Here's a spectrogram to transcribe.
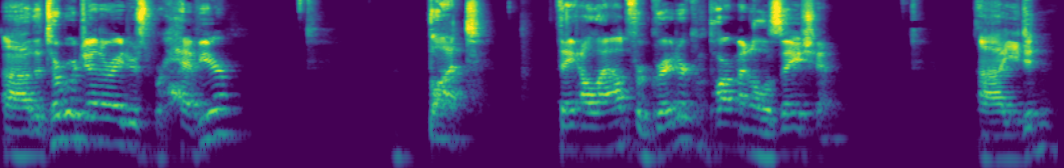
Uh, the turbo generators were heavier, but they allowed for greater compartmentalization. Uh, you didn't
